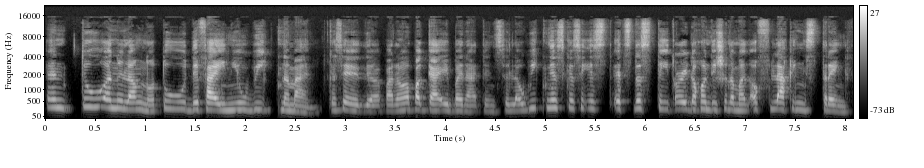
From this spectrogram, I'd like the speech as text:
And to ano lang no, to define yung weak naman. Kasi 'di ba, para mapagkaiba natin sila. Weakness kasi is it's the state or the condition naman of lacking strength.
